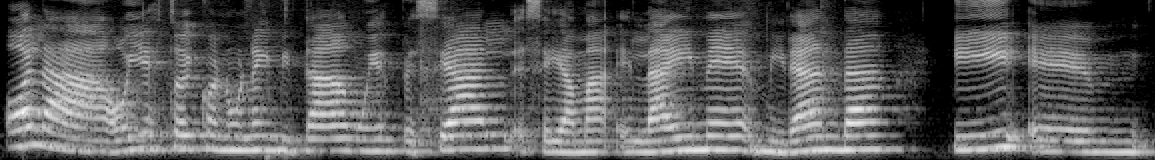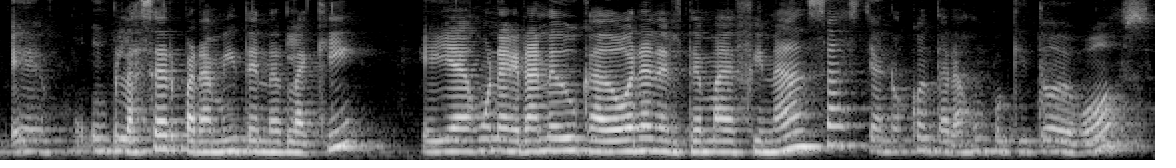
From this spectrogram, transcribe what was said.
Hola, hoy estoy con una invitada muy especial, se llama Elaine Miranda y em, es un placer para mí tenerla aquí. Ella es una gran educadora en el tema de finanzas, ya nos contarás un poquito de vos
